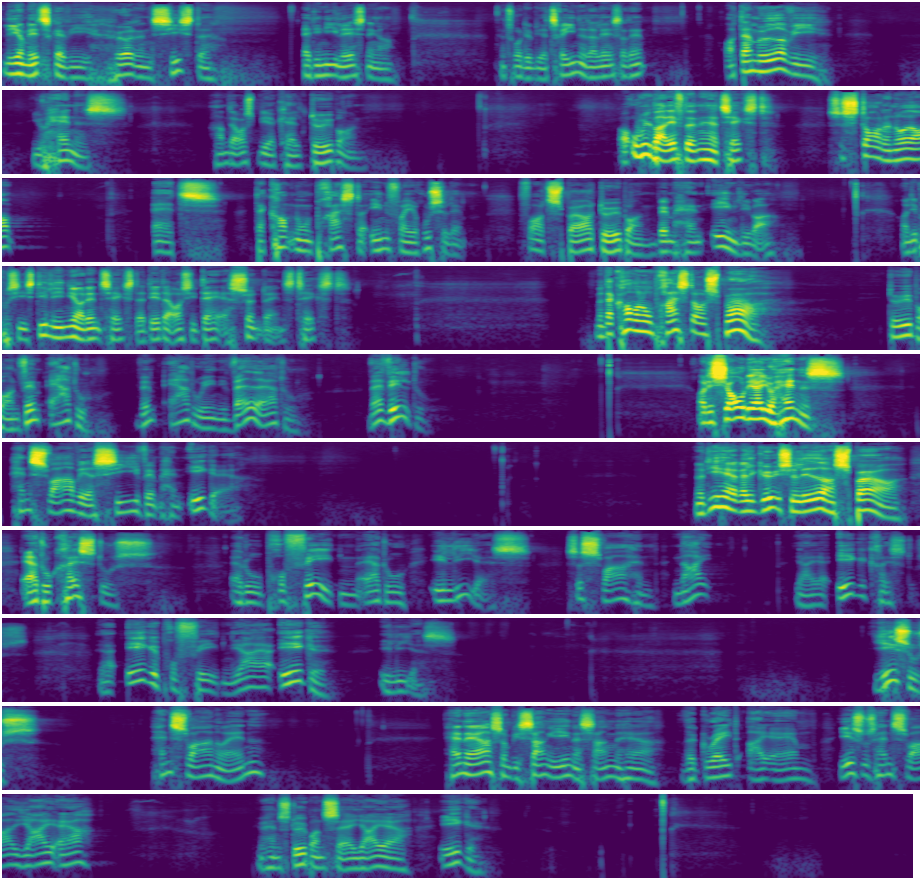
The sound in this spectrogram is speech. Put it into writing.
Lige om lidt skal vi høre den sidste af de ni læsninger. Jeg tror, det bliver Trine, der læser den. Og der møder vi Johannes, ham der også bliver kaldt døberen. Og umiddelbart efter den her tekst, så står der noget om, at der kom nogle præster ind fra Jerusalem for at spørge døberen, hvem han egentlig var. Og lige præcis de linjer og den tekst er det, der også i dag er søndagens tekst. Men der kommer nogle præster og spørger døberen, hvem er du? Hvem er du egentlig? Hvad er du? Hvad vil du? Og det sjove det er, at Johannes, han svarer ved at sige, hvem han ikke er. Når de her religiøse ledere spørger, er du Kristus? Er du profeten? Er du Elias? Så svarer han, nej, jeg er ikke Kristus. Jeg er ikke profeten. Jeg er ikke Elias. Jesus, han svarer noget andet. Han er, som vi sang i en af sangene her, The Great I Am. Jesus han svarede, jeg er. Johannes Støberen sagde, jeg er ikke.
